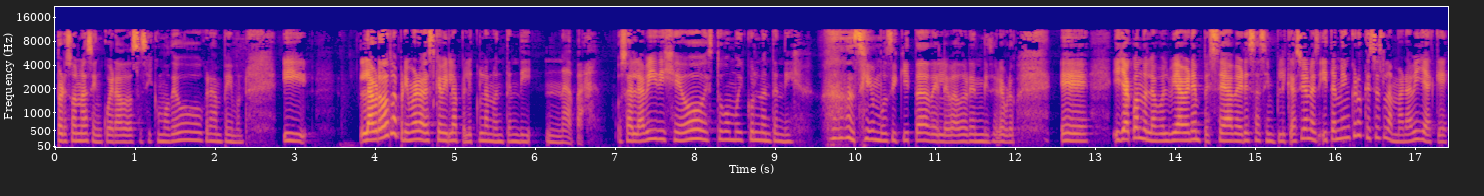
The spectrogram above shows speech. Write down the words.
personas encueradas así como de, oh, gran Paimon. Y la verdad la primera vez que vi la película no entendí nada. O sea, la vi y dije, oh, estuvo muy cool, no entendí. sí, musiquita de elevador en mi cerebro. Eh, y ya cuando la volví a ver empecé a ver esas implicaciones. Y también creo que esa es la maravilla, que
